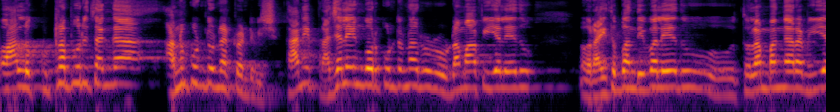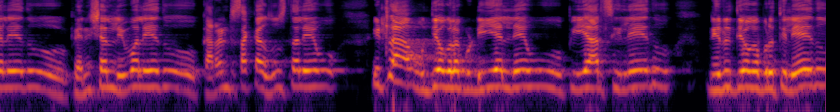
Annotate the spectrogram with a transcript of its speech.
వాళ్ళు కుట్రపూరితంగా అనుకుంటున్నటువంటి విషయం. కానీ ప్రజలు ఏం కోరుకుంటున్నారు? రుణమాఫీ ఇవ్వలేదు రైతు బంధు ఇవ్వలేదు తులం బంగారం ఇవ్వలేదు పెన్షన్లు ఇవ్వలేదు కరెంటు చక్కగా చూస్తలేవు. ఇట్లా ఉద్యోగులకు డిఎల్ లేవు పిఆర్సి లేదు నిరుద్యోగ భృతి లేదు.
